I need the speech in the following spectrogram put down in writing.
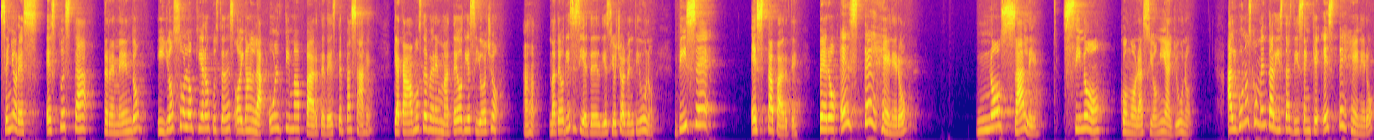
Señores, esto está tremendo y yo solo quiero que ustedes oigan la última parte de este pasaje que acabamos de ver en Mateo 18, Mateo 17, del 18 al 21. Dice esta parte, pero este género no sale sino con oración y ayuno. Algunos comentaristas dicen que este género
